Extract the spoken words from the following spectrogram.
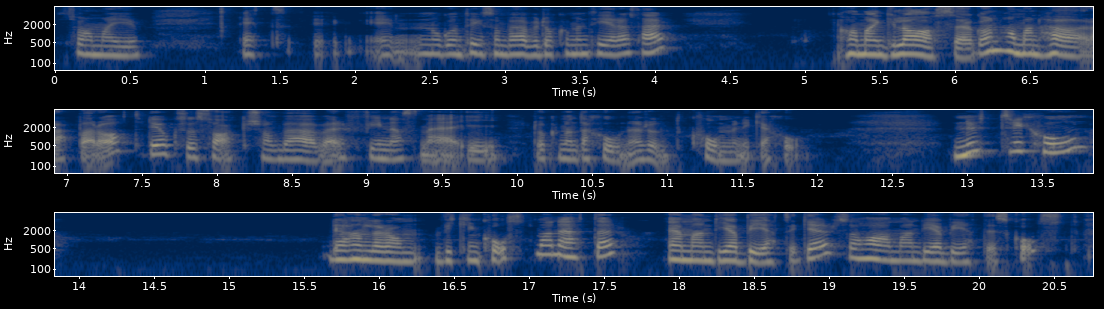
så har man ju ett, eh, någonting som behöver dokumenteras här. Har man glasögon? Har man hörapparat? Det är också saker som behöver finnas med i dokumentationen runt kommunikation. Nutrition. Det handlar om vilken kost man äter. Är man diabetiker så har man diabeteskost.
